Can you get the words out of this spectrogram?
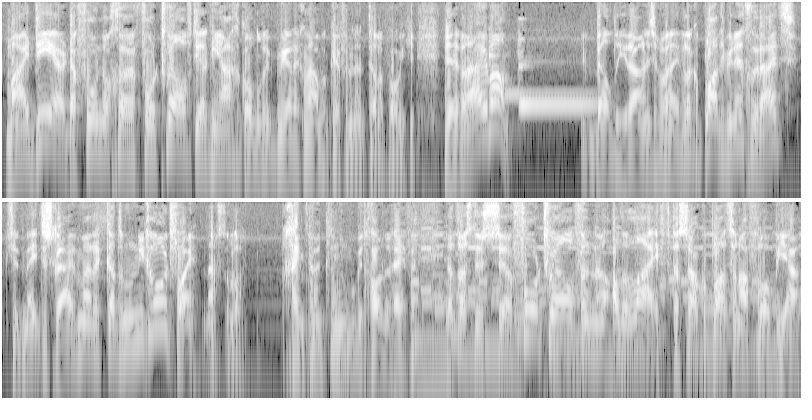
My Dear. Daarvoor nog eh, voor 12. Die had ik niet aangekondigd. Ik kreeg namelijk even een telefoontje. Die zei van, hé hey man. Je belde hier aan en zei van, hey, welke plaat heb je net gedraaid? Ik zit mee te schrijven, maar ik had hem nog niet gehoord van je. Nou, is geen punt, dan noem ik het gewoon nog even. Dat was dus eh 412 en Other Life. Dat zou ook een plaats van afgelopen jaar.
